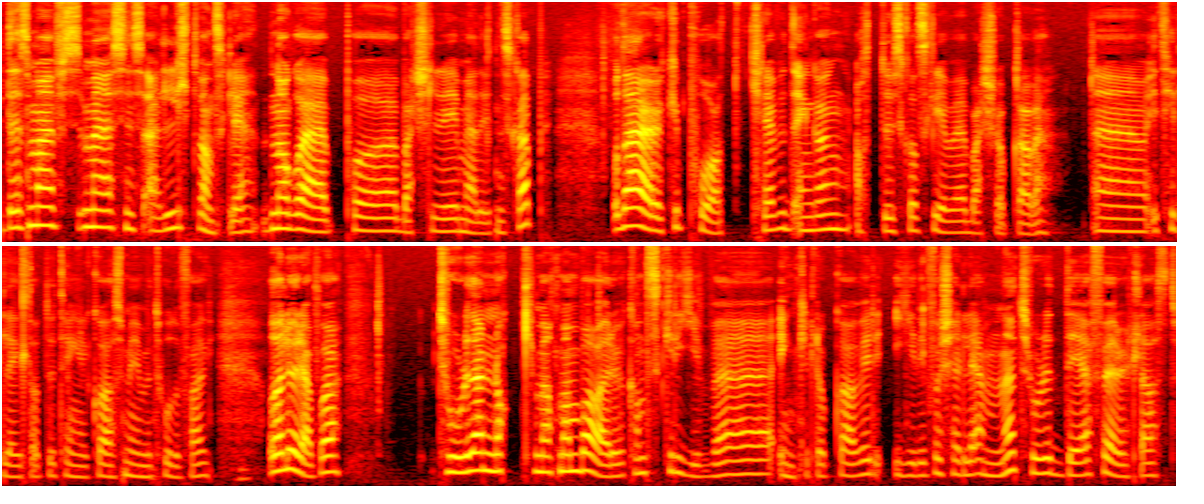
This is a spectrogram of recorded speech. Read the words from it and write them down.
det som jeg, som jeg syns er litt vanskelig Nå går jeg på bachelor i medievitenskap. Og der er det ikke påkrevd engang at du skal skrive bacheloroppgave. Eh, I tillegg til at du trenger ikke å ha så mye metodefag. Og da lurer jeg på Tror du det er nok med at man bare kan skrive enkeltoppgaver i de forskjellige emnene? Tror du det fører til at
